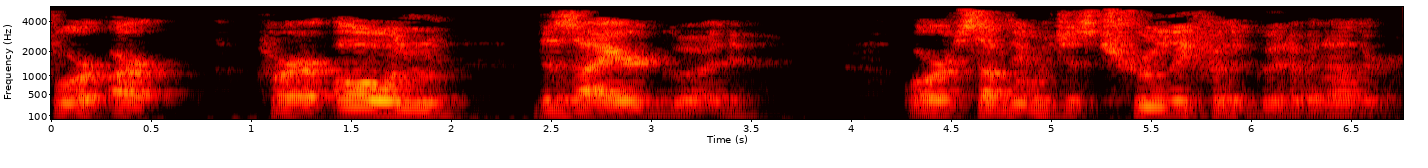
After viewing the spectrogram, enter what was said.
for our for our own desired good, or something which is truly for the good of another.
